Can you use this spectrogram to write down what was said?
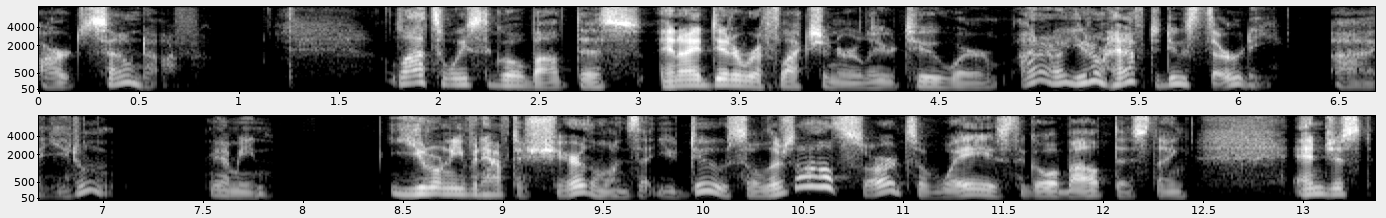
artsoundoff. Lots of ways to go about this. And I did a reflection earlier too, where I don't know, you don't have to do 30. Uh, you don't, I mean, you don't even have to share the ones that you do. So there's all sorts of ways to go about this thing and just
